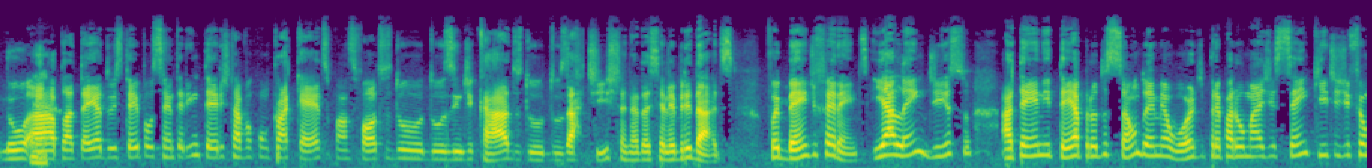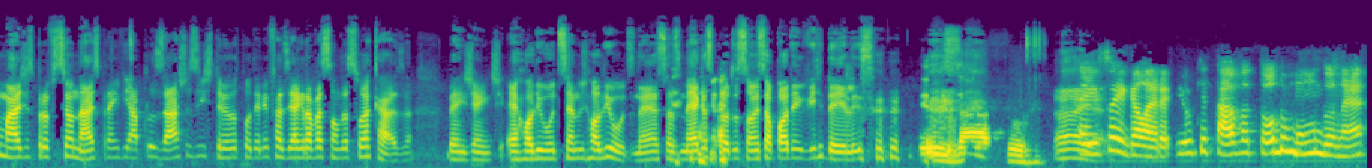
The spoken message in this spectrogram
No, a é. plateia do Staples Center inteira estava com claquetes, com as fotos do, dos indicados, do, dos artistas, né, das celebridades foi bem diferente. E além disso, a TNT, a produção do Emmy Award, preparou mais de 100 kits de filmagens profissionais para enviar para os astros e estrelas poderem fazer a gravação da sua casa. Bem, gente, é Hollywood sendo de Hollywood, né? Essas megas produções só podem vir deles. Exato. Ai, é isso aí, galera. E o que tava todo mundo, né,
